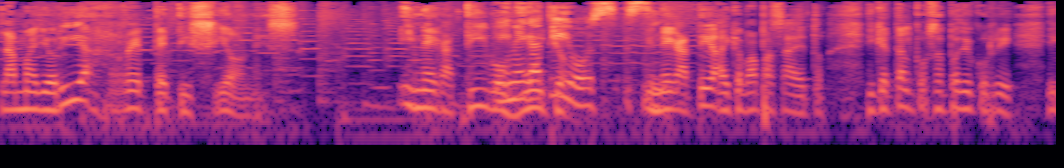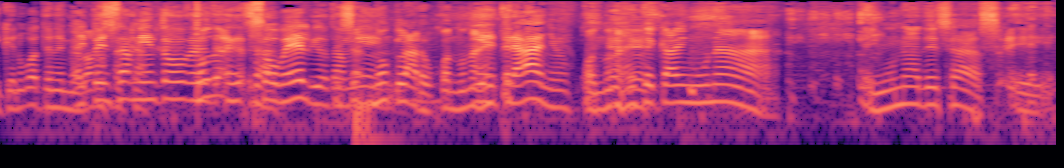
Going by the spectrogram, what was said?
La mayoría repeticiones. Y negativos. Y mucho. negativos, Y sí. negativos. Ay, que va a pasar esto. Y que tal cosa puede ocurrir. Y que no va a tener. me Hay pensamientos, Toda- eh, soberbios esa- también. No, claro. Cuando una Y gente. extraños. Cuando una gente cae en una. En una de esas. eh,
